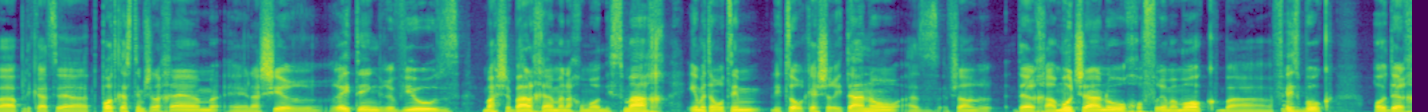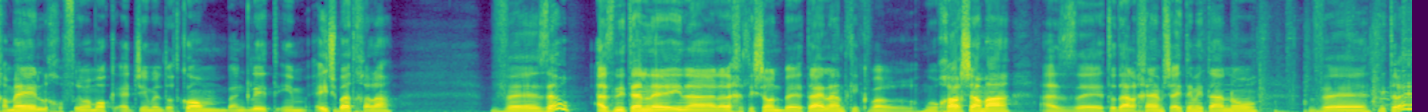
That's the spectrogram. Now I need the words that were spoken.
באפליקציית פודקאסטים שלכם, uh, להשאיר רייטינג, reviews, מה שבא לכם, אנחנו מאוד נשמח. אם אתם רוצים ליצור קשר איתנו, אז אפשר דרך העמוד שלנו, חופרים עמוק בפייסבוק, או דרך המייל, חופרים עמוק at gmail.com, באנגלית עם H בהתחלה. וזהו. אז ניתן לאינה ללכת לישון בתאילנד, כי כבר מאוחר שמה, אז uh, תודה לכם שהייתם איתנו, ונתראה.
